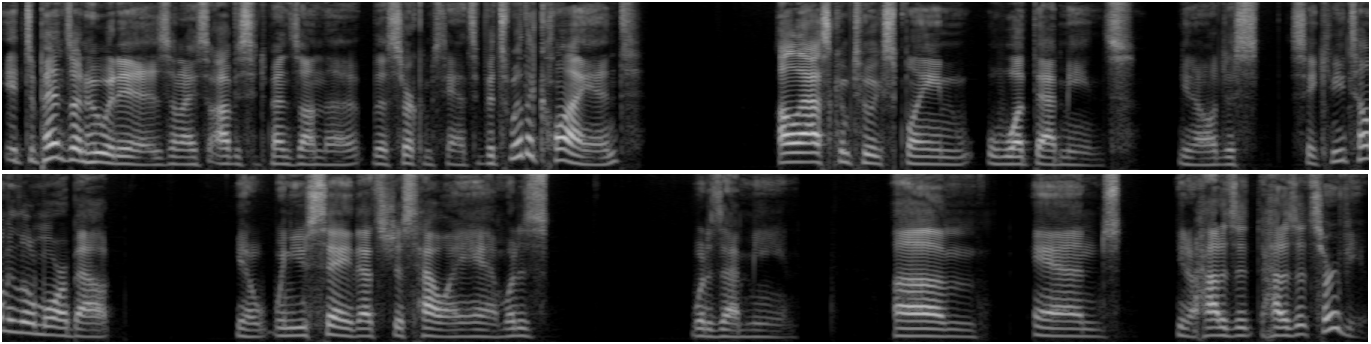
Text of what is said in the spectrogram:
it depends on who it is and I obviously depends on the the circumstance if it's with a client i'll ask them to explain what that means. You know i'll just say can you tell me a little more about you know when you say that's just how i am what is what does that mean? Um, and you know how does it how does it serve you?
